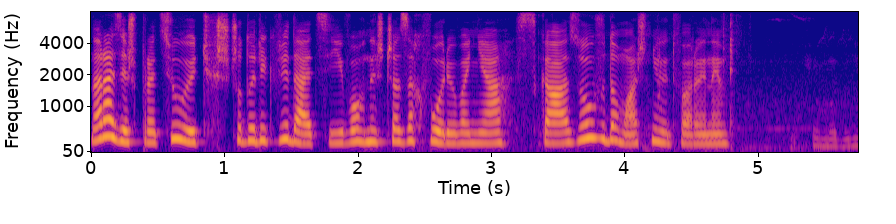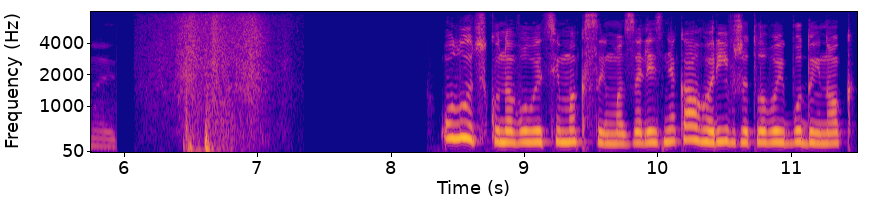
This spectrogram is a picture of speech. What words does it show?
Наразі ж працюють щодо ліквідації вогнища захворювання сказу в домашньої тварини. У Луцьку на вулиці Максима Залізняка горів житловий будинок.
